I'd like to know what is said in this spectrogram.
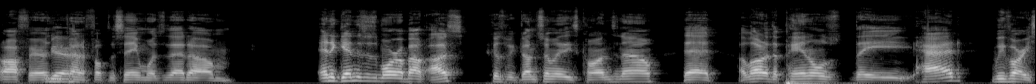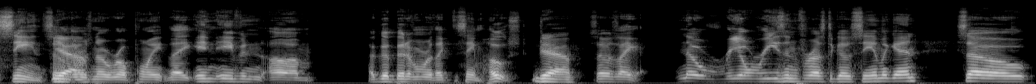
off air. You Yeah. kind of felt the same. Was that um, and again, this is more about us because we've done so many of these cons now that a lot of the panels they had we've already seen. So Yeah. there was no real point. Like in even um, a good bit of them were like the same host. Yeah, So it was like no real reason for us to go see him again. So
